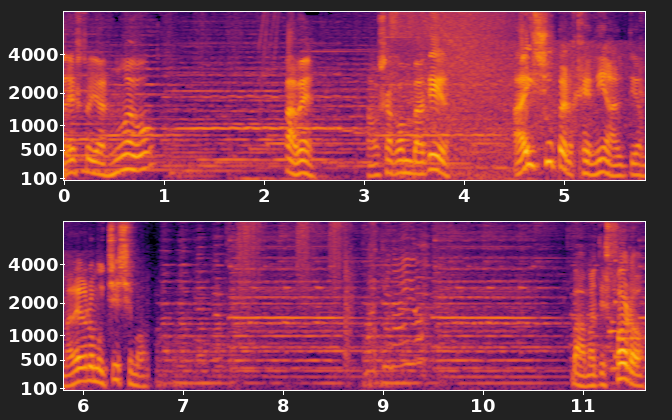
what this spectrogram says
Esto ya es nuevo. A ver, vamos a combatir. Ahí súper genial, tío. Me alegro muchísimo. Va, Matisforo.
